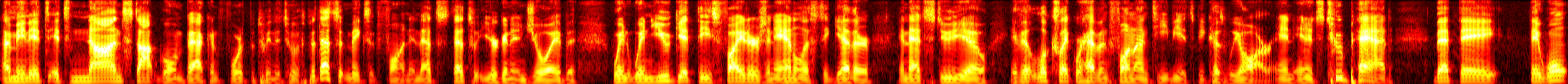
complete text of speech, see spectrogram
I mean, it's it's nonstop going back and forth between the two of us. But that's what makes it fun, and that's that's what you're going to enjoy. But when when you get these fighters and analysts together in that studio, if it looks like we're having fun on TV, it's because we are. And and it's too bad that they they won't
